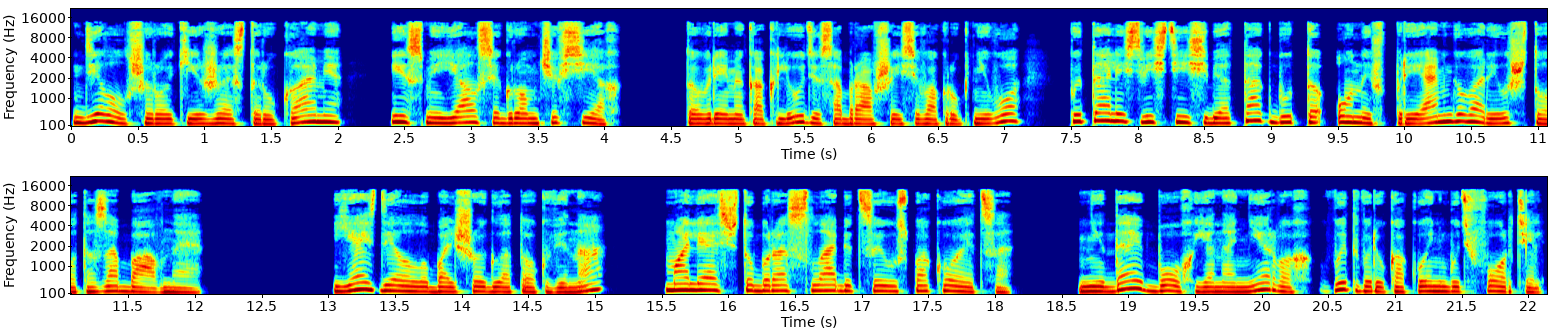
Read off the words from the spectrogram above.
делал широкие жесты руками и смеялся громче всех, в то время как люди, собравшиеся вокруг него, пытались вести себя так, будто он и впрямь говорил что-то забавное. Я сделала большой глоток вина, молясь, чтобы расслабиться и успокоиться. Не дай бог я на нервах вытворю какой-нибудь фортель,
